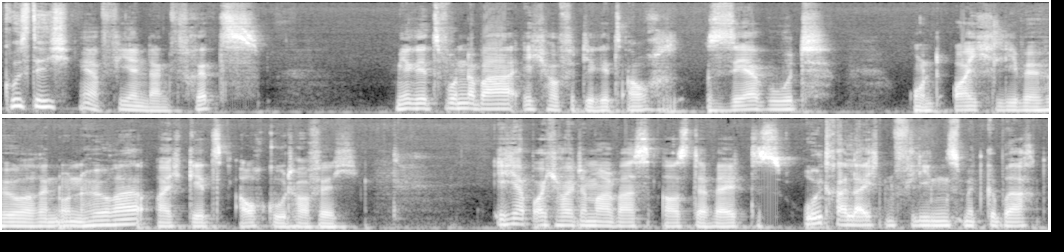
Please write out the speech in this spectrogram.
Grüß dich. Ja, vielen Dank, Fritz. Mir geht's wunderbar. Ich hoffe, dir geht's auch sehr gut. Und euch, liebe Hörerinnen und Hörer, euch geht's auch gut, hoffe ich. Ich habe euch heute mal was aus der Welt des ultraleichten Fliegens mitgebracht.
